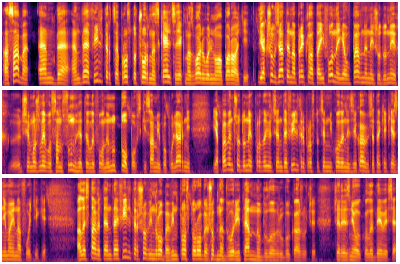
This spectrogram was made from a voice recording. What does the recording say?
А саме НД. НД-фільтр це просто чорне скельце, як на зварювальному апараті. Якщо взяти, наприклад, айфони, я впевнений, що до них, е, чи можливо самсунги телефони, ну топовські, самі популярні. Я певен, що до них продаються НД-фільтри, просто цим ніколи не цікавився, так як я знімаю на фотіки. Але ставити НД-фільтр, що він робить? Він просто робить, щоб на дворі темно було, грубо кажучи, через нього, коли дивишся.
